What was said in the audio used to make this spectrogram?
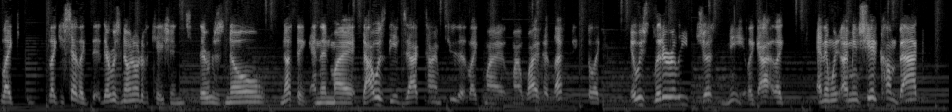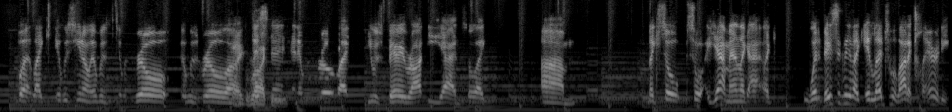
like like you said, like th- there was no notifications, there was no nothing. And then my that was the exact time too that like my my wife had left me. So like it was literally just me. Like I like and then when I mean she had come back but like it was you know it was it was real it was real um, Like rocky. and it was real like he was very rocky yeah and so like um like so so yeah man like i like what basically like it led to a lot of clarity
